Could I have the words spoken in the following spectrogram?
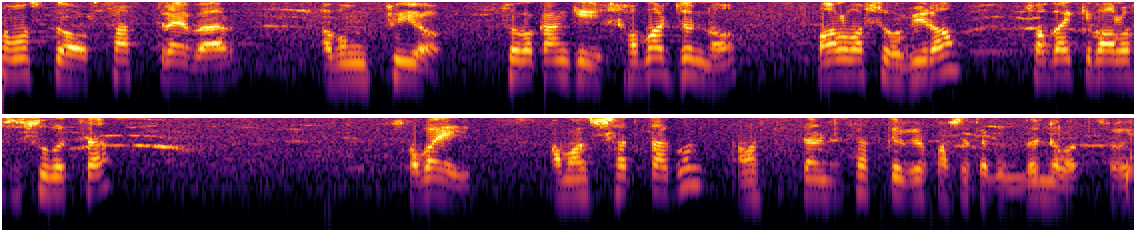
সমস্ত সাবস্ক্রাইবার এবং প্রিয় শুভাকাঙ্ক্ষী সবার জন্য ভালোবাসা অবিরম সবাইকে ভালোবাসা, শুভেচ্ছা। সবাই আমার সাথে থাকুন, আমার চ্যানেলটি সাবস্ক্রাইব করে পাশে থাকুন। ধন্যবাদ সবাই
